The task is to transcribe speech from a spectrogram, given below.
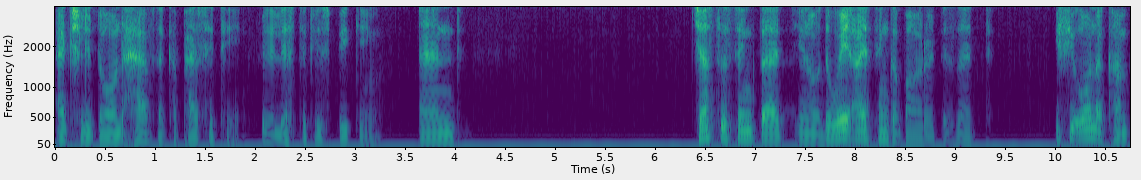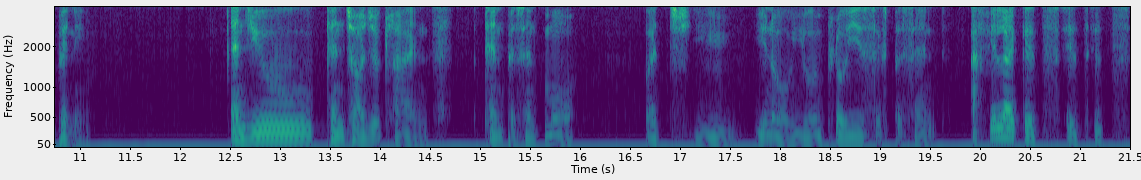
actually don't have the capacity realistically speaking. And just to think that you know the way i think about it is that if you own a company and you can charge your clients 10% more but you you know your employee is six percent. I feel like it's it's it's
